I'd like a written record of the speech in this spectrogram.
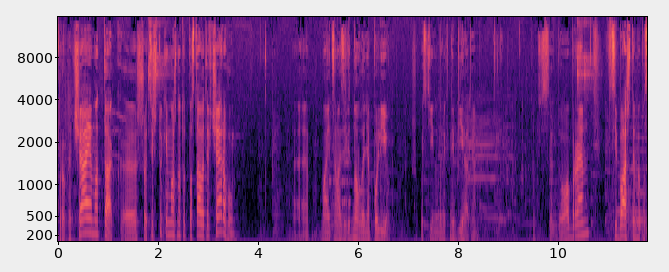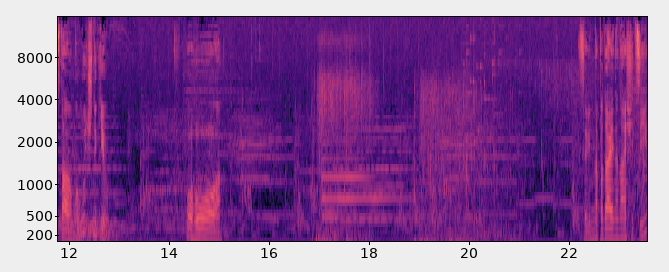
Прокачаємо. Так, е, що, ці штуки можна тут поставити в чергу. Е, мається на увазі відновлення полів, щоб постійно до них не бігати. Тут все добре. В ці башти ми поставимо лучників. Ого! Це він нападає на наші ці.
